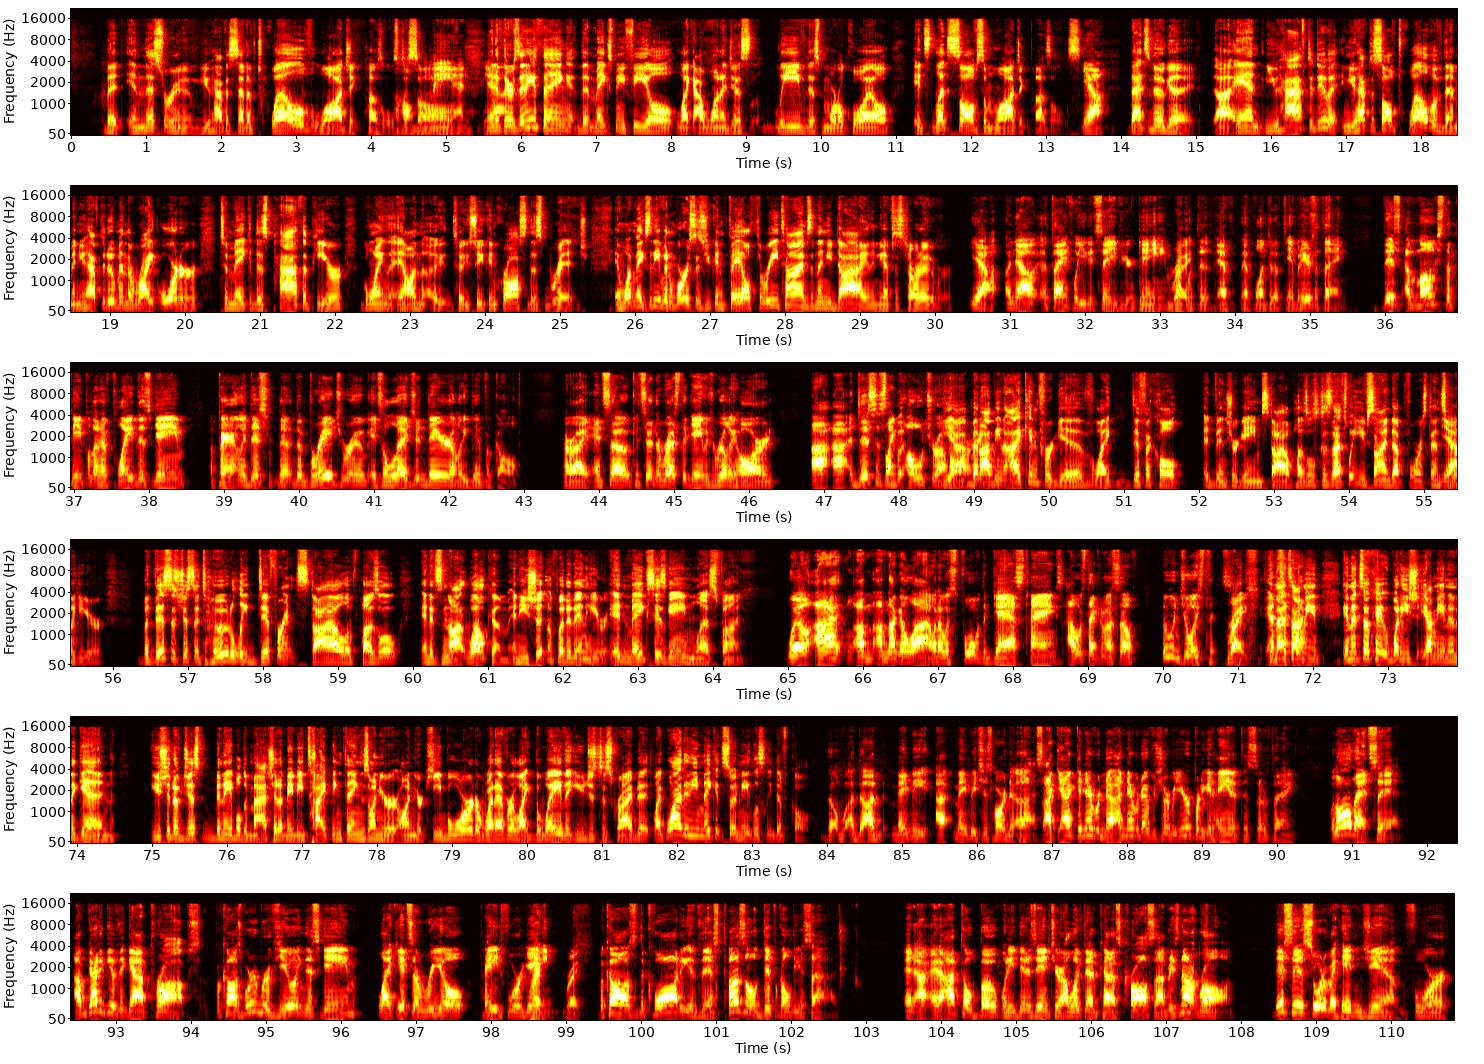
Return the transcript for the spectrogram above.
But in this room, you have a set of 12 logic puzzles Oh, to solve. man. And if there's anything that makes me feel like I want to just leave this mortal coil, it's let's solve some logic puzzles. yeah. That's no good. Uh, and you have to do it. And you have to solve 12 of them. And you have to do them in the right order to make this path appear going on uh, to, so you can cross this bridge. And what makes it even worse is you can fail three times and then you die and then you have to start over. Yeah. Uh, Now, uh, thankfully, you could save your game Right. with the F F1 to F10. But here's the thing: this amongst the people that have played this game, apparently this the the bridge room is legendarily difficult. All right, and so considering the rest of the game is really hard, I, I this is like ultra Yeah, hard. Yeah, but I mean, I can forgive like difficult adventure game style puzzles because that's what you've signed up for ostensibly Yeah. here. But this is just a totally different style of puzzle, and it's not welcome. And he shouldn't have put it in here. It makes his game less fun. Well, I I'm, I'm not gonna lie. When I was fooling with the gas tanks, I was thinking to myself, who enjoys this? Right. And that's, I mean, and it's okay. What he, sh- I mean, and again, you should have just been able to match it up, maybe typing things on your on your keyboard or whatever, like the way that you just described it. Like, why did he make it so needlessly difficult? The, the, I, maybe I, maybe it's just hard to us. I, I can never know. I never know for sure. But you're a pretty good hand at this sort of thing. With all that said, I've got to give the guy props because we're reviewing this game like it's a real paid for game. Right. Right. because the quality of this puzzle difficulty aside and I, and I told Boat when he did his intro i looked at him kind of cross-eyed but he's not wrong this is sort of a hidden gem for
